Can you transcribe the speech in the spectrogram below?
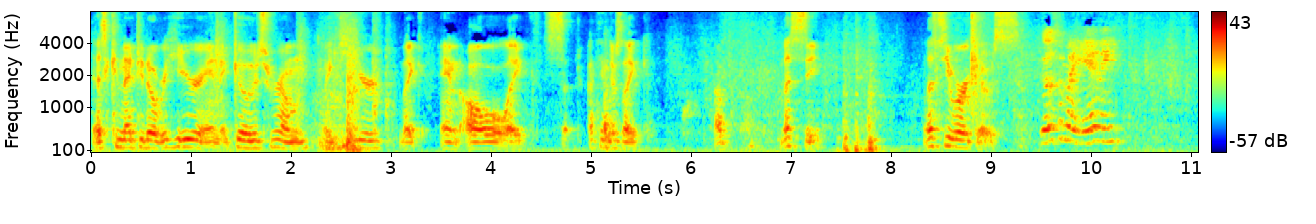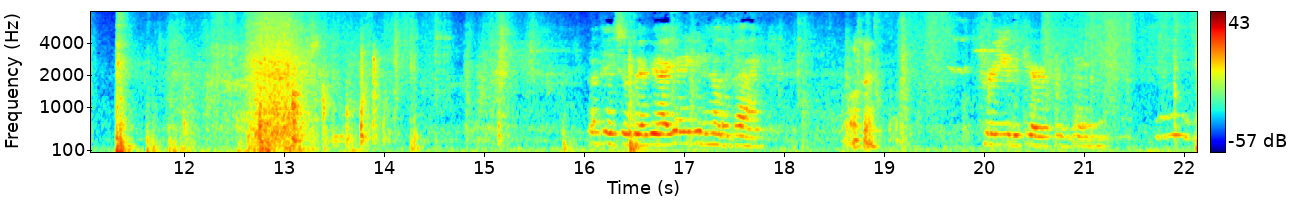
that's connected over here, and it goes from like here, like and all like I think there's like, a, let's see, let's see where it goes. Goes to Miami. Okay, so baby, I gotta get another bag Okay. for you to carry for the baby.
